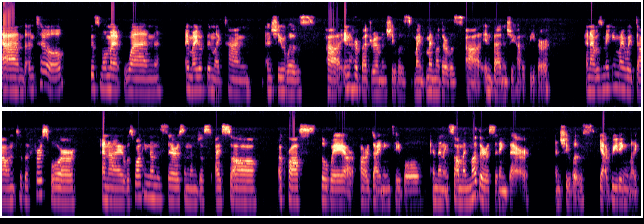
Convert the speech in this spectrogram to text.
And until this moment when I might have been like 10 and she was uh, in her bedroom and she was, my, my mother was uh, in bed and she had a fever. And I was making my way down to the first floor and I was walking down the stairs and then just, I saw across the way our, our dining table and then I saw my mother sitting there and she was, yeah, reading like,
